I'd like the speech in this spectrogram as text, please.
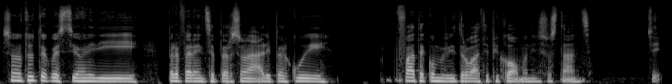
sono tutte questioni di preferenze personali, per cui fate come vi trovate più comodi in sostanza. Sì.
